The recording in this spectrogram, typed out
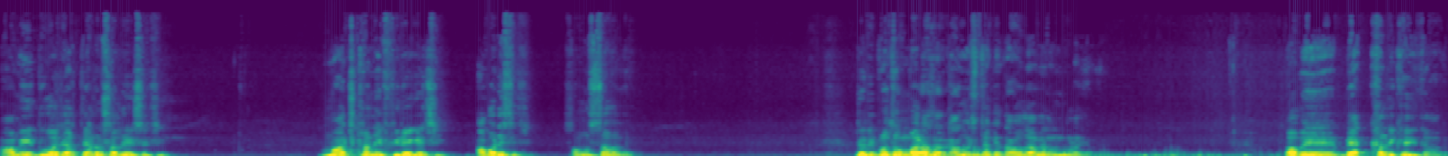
আমি দু হাজার তেরো সালে এসেছি। মাঝখানে ফিরে গেছি, আবার এসেছি। সমস্যা হবে। যদি প্রথমবার আসার কাগজ থাকে, তাহলে আবেদন করা যাবে। তবে ব্যাখ্যা লিখে দিতে হবে।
